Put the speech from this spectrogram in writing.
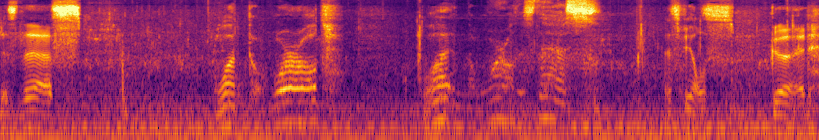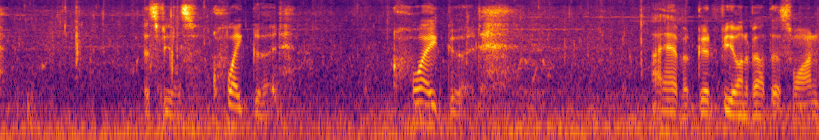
What is this? What the world? What in the world is this? This feels good. This feels quite good. Quite good. I have a good feeling about this one.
